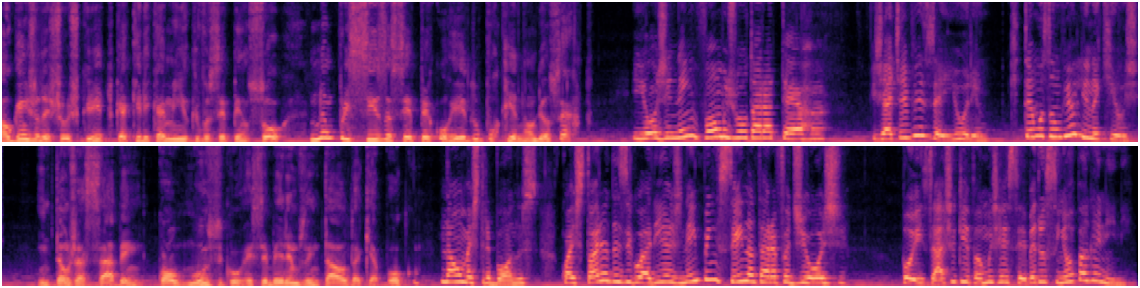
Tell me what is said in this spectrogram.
Alguém já deixou escrito que aquele caminho que você pensou não precisa ser percorrido porque não deu certo. E hoje nem vamos voltar à Terra. Já te avisei, Urian, que temos um violino aqui hoje. Então já sabem qual músico receberemos em tal daqui a pouco? Não, mestre Bônus. Com a história das iguarias, nem pensei na tarefa de hoje. Pois acho que vamos receber o Sr. Paganini.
